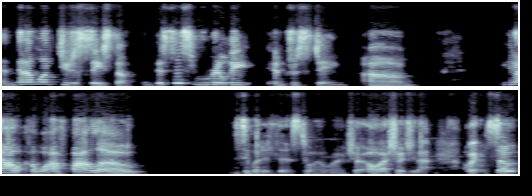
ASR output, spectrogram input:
And then i want you to see something. This is really interesting. Um, you know I, I follow let's see what is this? Do i want to show oh i showed you that. Okay so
